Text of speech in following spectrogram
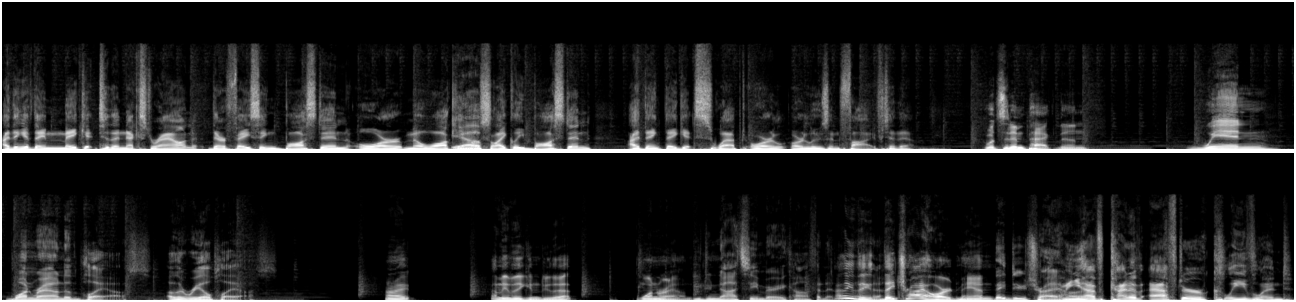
I think if they make it to the next round, they're facing Boston or Milwaukee, Yep. most likely Boston. I think they get swept or or losing five to them. What's an impact then? Win one round of the playoffs, of the real playoffs. All right. I mean, they can do that. one round. You do not seem very confident. I think they, they try hard, man. they do try. I mean, you have kind of after Cleveland,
